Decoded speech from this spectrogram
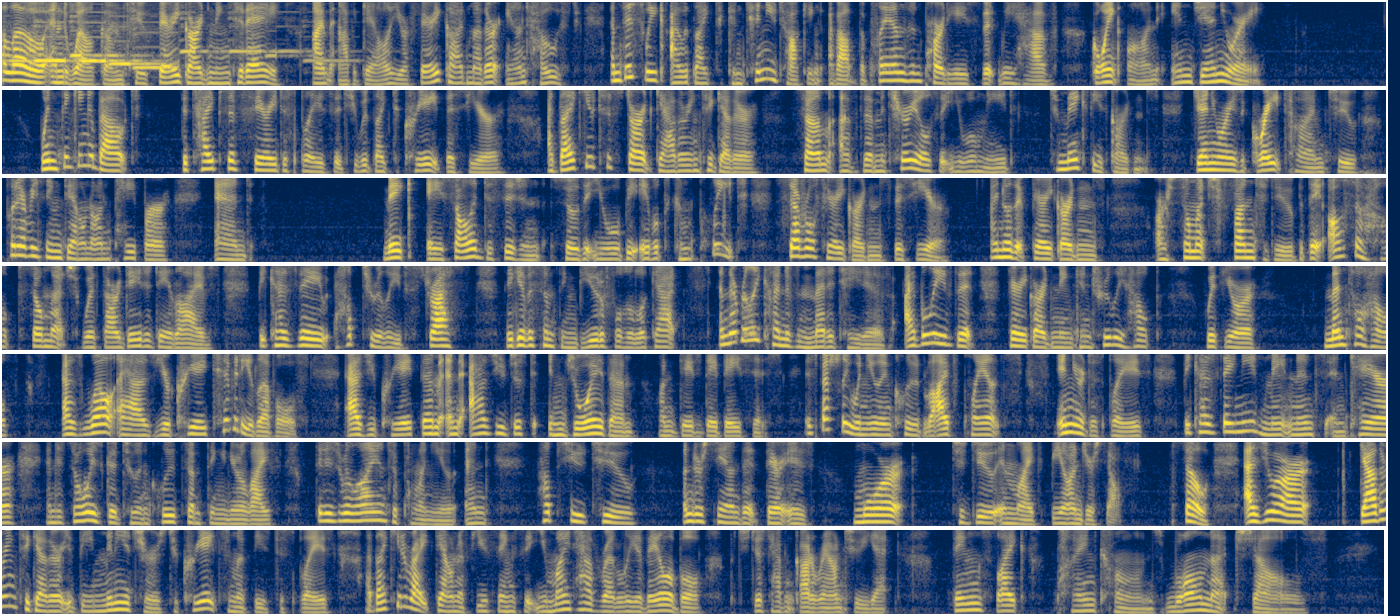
Hello and welcome to Fairy Gardening Today. I'm Abigail, your fairy godmother and host. And this week I would like to continue talking about the plans and parties that we have going on in January. When thinking about the types of fairy displays that you would like to create this year, I'd like you to start gathering together some of the materials that you will need to make these gardens. January is a great time to put everything down on paper and make a solid decision so that you will be able to complete several fairy gardens this year. I know that fairy gardens are so much fun to do, but they also help so much with our day to day lives because they help to relieve stress. They give us something beautiful to look at, and they're really kind of meditative. I believe that fairy gardening can truly help with your mental health as well as your creativity levels as you create them and as you just enjoy them on a day to day basis, especially when you include live plants in your displays because they need maintenance and care, and it's always good to include something in your life that is reliant upon you and helps you to understand that there is more to do in life beyond yourself. So, as you are Gathering together the miniatures to create some of these displays, I'd like you to write down a few things that you might have readily available, but you just haven't got around to yet. Things like pine cones, walnut shells,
